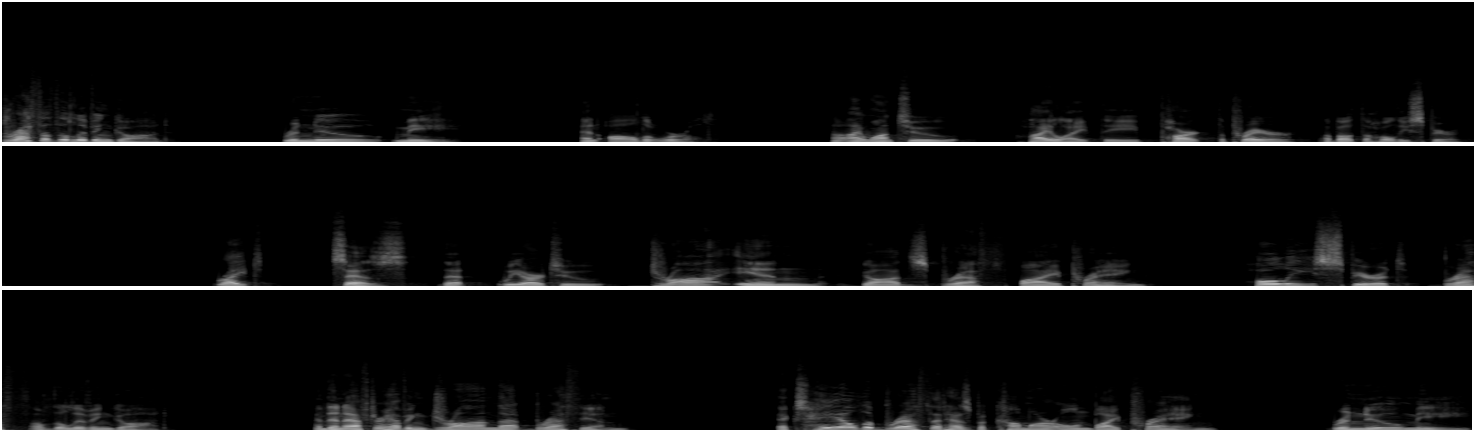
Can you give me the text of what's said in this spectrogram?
breath of the living God, renew me and all the world. Now, I want to highlight the part, the prayer about the Holy Spirit. Wright says that we are to draw in God's breath by praying, Holy Spirit, breath of the living God. And then, after having drawn that breath in, exhale the breath that has become our own by praying, Renew me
